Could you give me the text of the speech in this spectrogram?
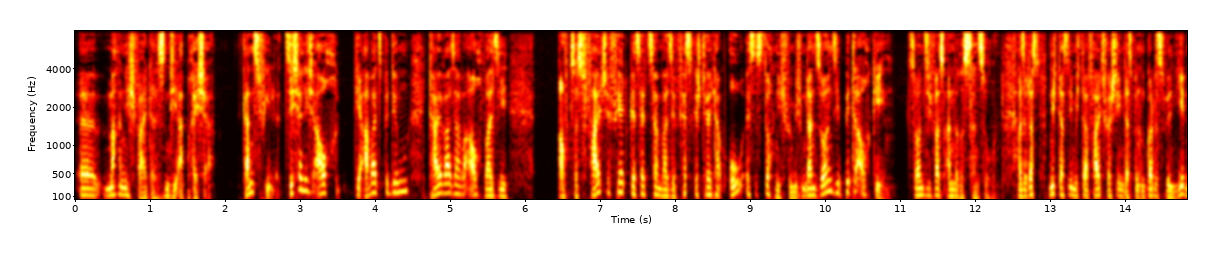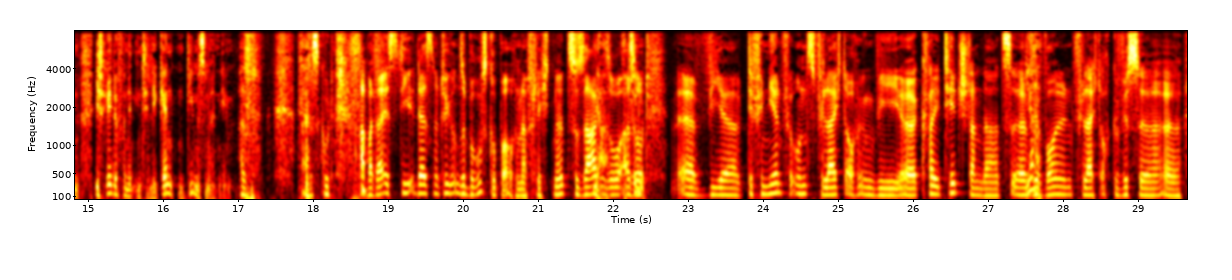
äh, machen nicht weiter. Das sind die Abbrecher. Ganz viele. Sicherlich auch die Arbeitsbedingungen, teilweise aber auch, weil sie auf das falsche Pferd gesetzt haben, weil sie festgestellt haben, oh, es ist doch nicht für mich. Und dann sollen sie bitte auch gehen sollen sich was anderes dann suchen. Also das, nicht, dass Sie mich da falsch verstehen, dass man um Gottes Willen jeden, ich rede von den Intelligenten, die müssen wir nehmen. Also, alles gut. Aber da ist die, da ist natürlich unsere Berufsgruppe auch in der Pflicht, ne, zu sagen ja, so, also äh, wir definieren für uns vielleicht auch irgendwie äh, Qualitätsstandards. Äh, ja. Wir wollen vielleicht auch gewisse äh,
